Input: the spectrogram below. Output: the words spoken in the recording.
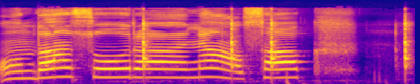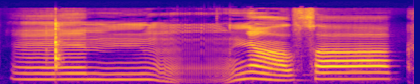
Ondan sonra ne alsak? Hmm, ne alsak?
